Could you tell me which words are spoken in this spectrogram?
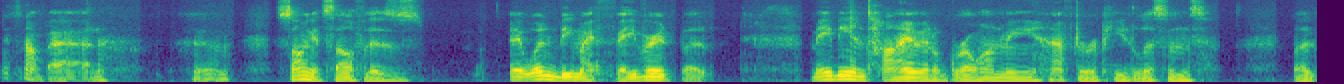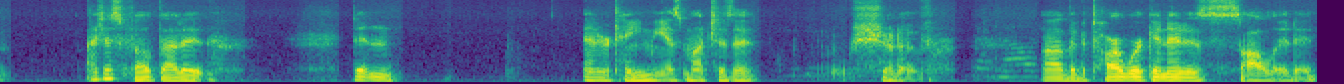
it's not bad. Um, song itself is it wouldn't be my favorite, but maybe in time it'll grow on me after repeated listens. But I just felt that it didn't entertain me as much as it should have. Uh, the guitar work in it is solid. It,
